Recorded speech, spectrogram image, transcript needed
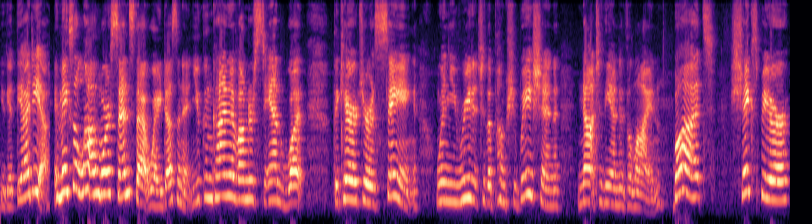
You get the idea. It makes a lot more sense that way, doesn't it? You can kind of understand what the character is saying when you read it to the punctuation, not to the end of the line. But Shakespeare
